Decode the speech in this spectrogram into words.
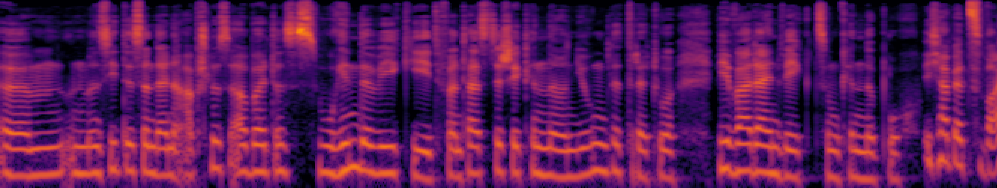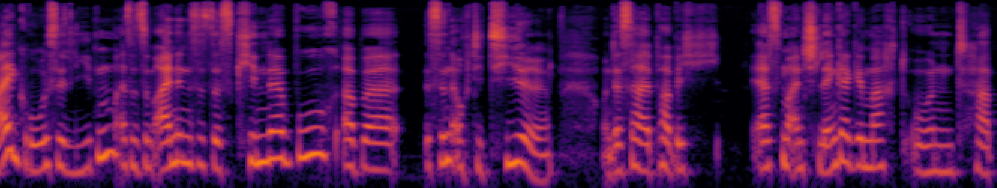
Ähm, und man sieht es an deiner Abschlussarbeit, dass es wohin der Weg geht. Fantastische Kinder- und Jugendliteratur. Wie war dein Weg zum Kinderbuch? Ich habe ja zwei große Lieben. Also zum einen ist es das Kinderbuch, aber es sind auch die Tiere. Und deshalb habe ich erstmal einen Schlenker gemacht und habe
